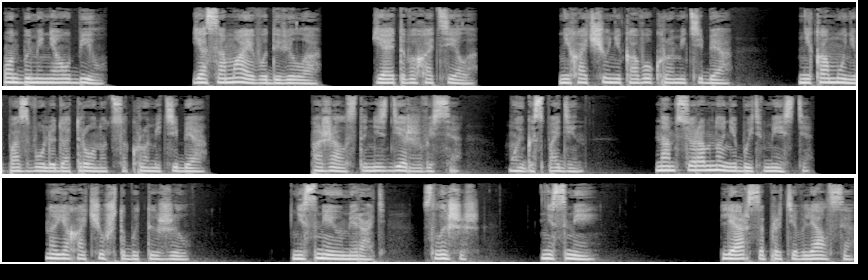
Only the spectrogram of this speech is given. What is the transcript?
Он бы меня убил. Я сама его довела. Я этого хотела. Не хочу никого, кроме тебя. Никому не позволю дотронуться, кроме тебя. Пожалуйста, не сдерживайся, мой господин. Нам все равно не быть вместе. Но я хочу, чтобы ты жил. Не смей умирать, слышишь? Не смей. Ляр сопротивлялся,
